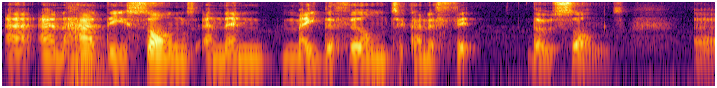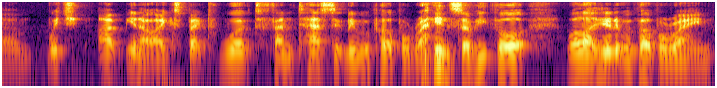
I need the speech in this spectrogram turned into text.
and, and had these songs, and then made the film to kind of fit those songs. Um, which I, you know, I expect worked fantastically with Purple Rain. So he thought, well, I did it with Purple Rain.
